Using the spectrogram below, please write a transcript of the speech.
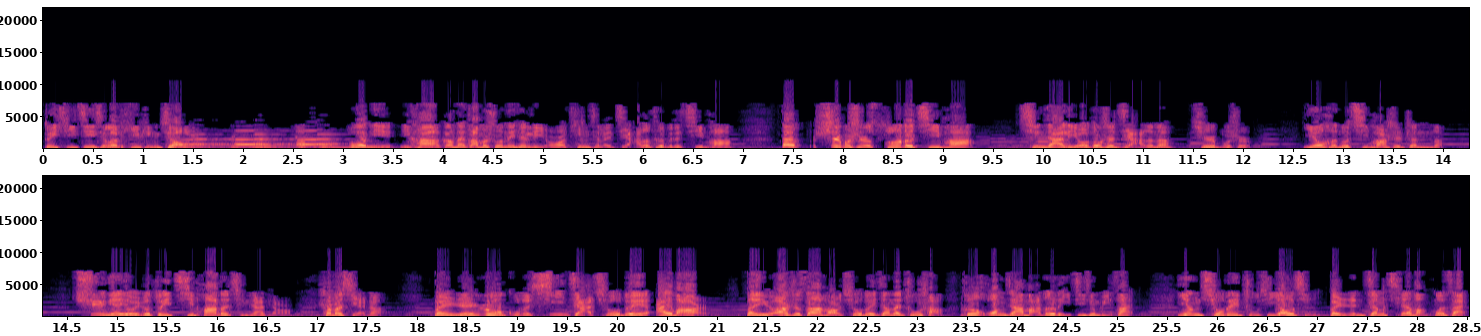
对其进行了批评教育。啊，不过你你看啊，刚才咱们说那些理由啊，听起来假的特别的奇葩，但是不是所有的奇葩请假理由都是假的呢？其实不是。也有很多奇葩是真的。去年有一个最奇葩的请假条，上面写着：“本人入股了西甲球队埃瓦尔，本月二十三号球队将在主场和皇家马德里进行比赛。应球队主席邀请，本人将前往观赛，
